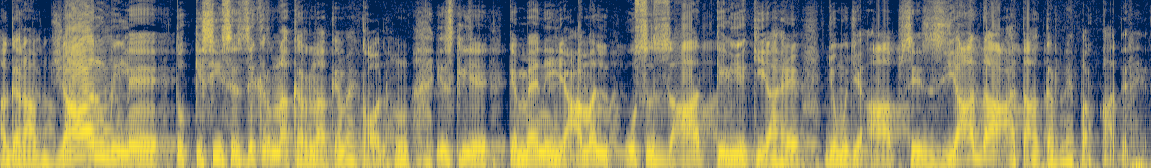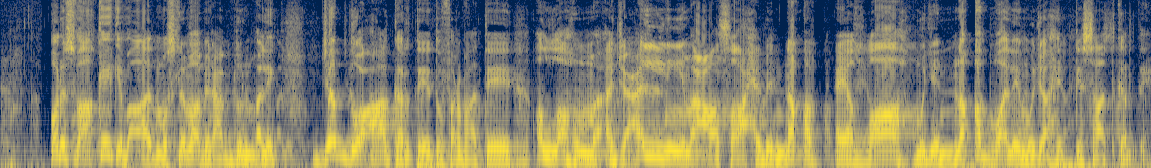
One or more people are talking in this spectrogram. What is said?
अगर आप जान भी लें तो किसी से ज़िक्र ना करना कि मैं कौन हूँ। इसलिए कि मैंने ये अमल उस ज़ात के लिए किया है, जो मुझे आपसे ज़्यादा अता करने पर कादिर है। और इस वाक़े के बाद मुस्लिमा बिन अब्दुल मलिक जब दुआ करते तो फरमाते साहिब नक़ब। ए अल्लाह, मुझे नक़ब वाले मुजाहिद के साथ कर दे।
